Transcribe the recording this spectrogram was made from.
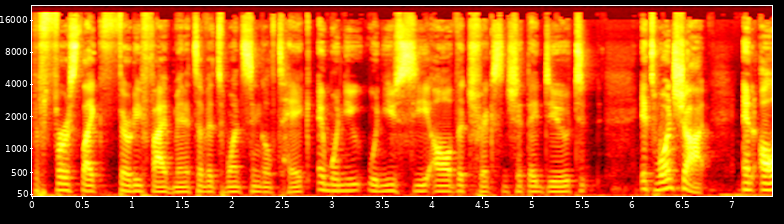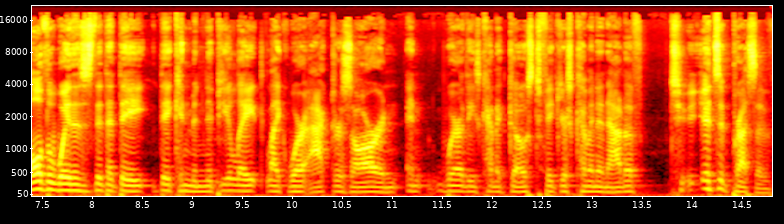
the first like 35 minutes of it's one single take, and when you when you see all the tricks and shit they do to, it's one shot, and all the ways that that they they can manipulate like where actors are and and where these kind of ghost figures come in and out of, to, it's impressive.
